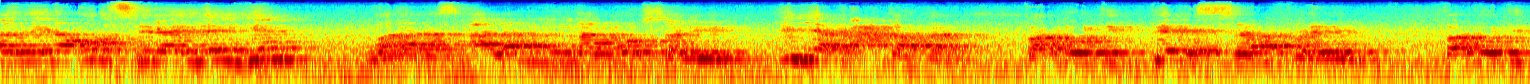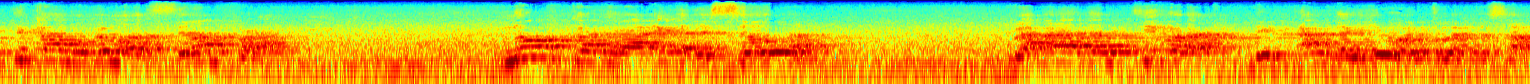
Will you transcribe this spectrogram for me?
الذين أرسل إليهم ولنسألن المرسلين. إياك نعتهتا فرموت التئ السرفرين فرموت التكامل بمر السرفرين نبكك راعك للسرطان بنا دم تبرك بكعن غيو ويتوتسا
